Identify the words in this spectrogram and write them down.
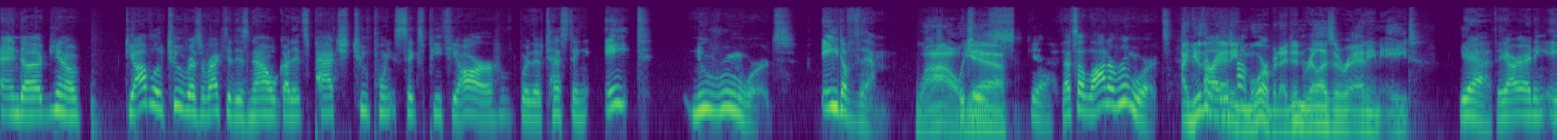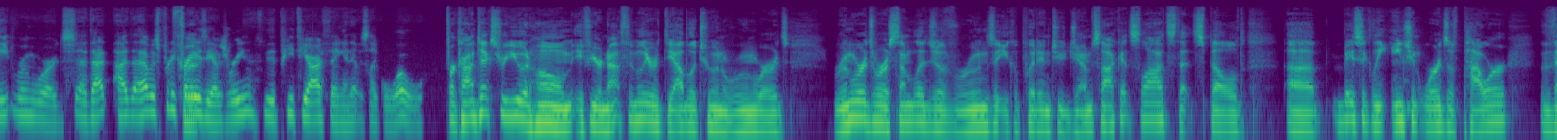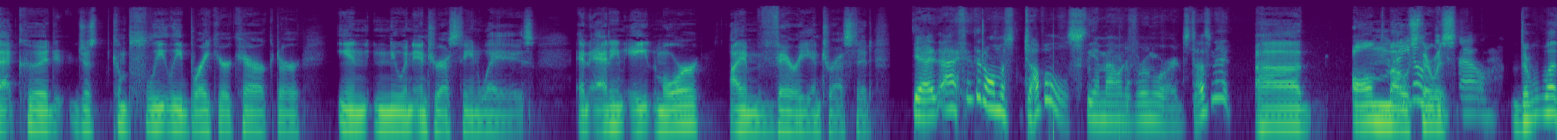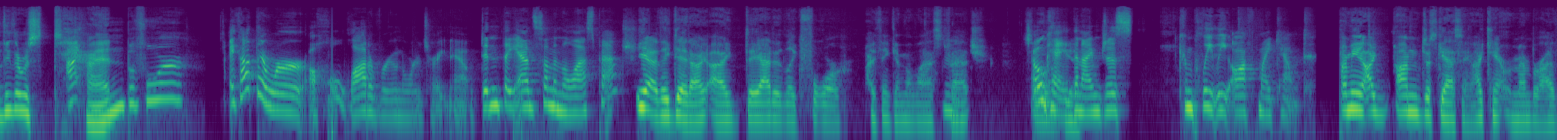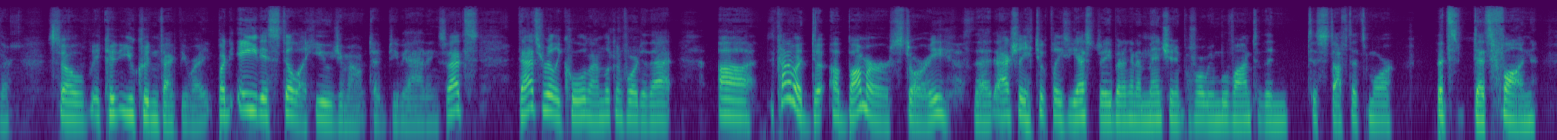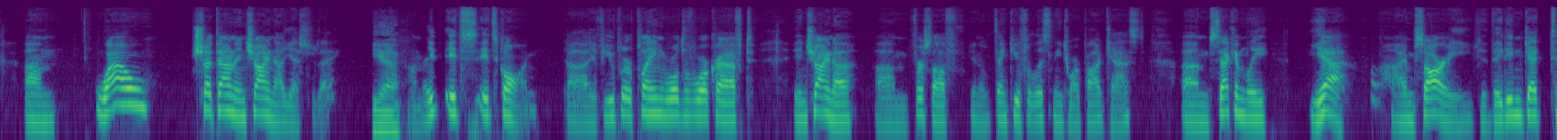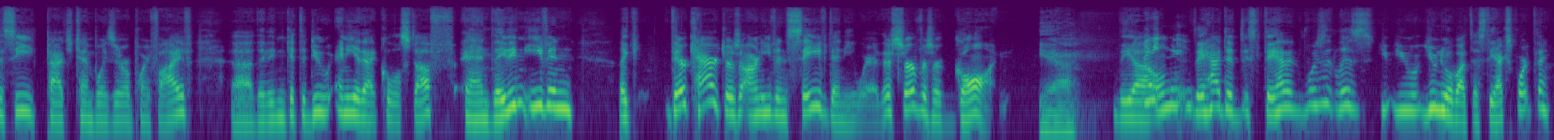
and uh, you know, Diablo two Resurrected is now got its patch two point six PTR where they're testing eight new rune words, eight of them. Wow. Which yeah. is yeah, that's a lot of rune words. I knew they were Uh, adding not- more, but I didn't realize they were adding eight. Yeah, they are adding eight rune words. Uh, that uh, that was pretty For- crazy. I was reading the PTR thing and it was like, whoa. For context for you at home, if you're not familiar with Diablo 2 and rune words, rune words were assemblage of runes that you could put into gem socket slots that spelled uh, basically ancient words of power that could just completely break your character in new and interesting ways. And adding eight more, I am very interested. Yeah, I think that almost doubles the amount of rune words, doesn't it? Uh, I almost. don't There think was so. there. Well, I think there was I- ten before. I thought there were a whole lot of rune words right now. Didn't they add some in the last patch? Yeah, they did. I, I they added like four, I think, in the last Hmm. patch. So, okay, yeah. then I'm just completely off my count. I mean, I I'm just guessing. I can't remember either. So it could you could in fact be right, but eight is still a huge amount to be adding. So that's that's really cool, and I'm looking forward to that. Uh, kind of a, a bummer story that actually took place yesterday, but I'm going to mention it before we move on to the to stuff that's more that's that's fun. Um, WoW shut down in China yesterday. Yeah. Um, it, it's it's gone. Uh, if you were playing World of Warcraft in China, um, first off, you know, thank you for listening to our podcast. Um, secondly, yeah, I'm sorry they didn't get to see patch 10.0.5. Uh, they didn't get to do any of that cool stuff, and they didn't even like their characters aren't even saved anywhere. Their servers are gone. Yeah. The uh, I mean- only they had to they had to, was it Liz? You, you you knew about this the export thing?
